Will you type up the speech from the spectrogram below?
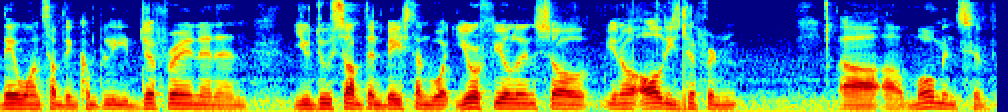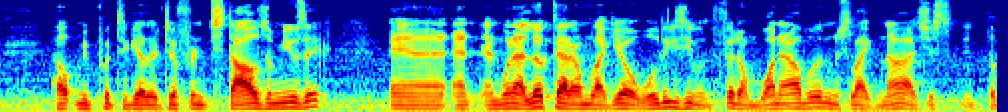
they want something completely different, and then you do something based on what you're feeling. So you know, all these different uh, uh, moments have helped me put together different styles of music. And, and, and when I looked at it, I'm like, yo, will these even fit on one album? And it's like, nah, it's just the,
